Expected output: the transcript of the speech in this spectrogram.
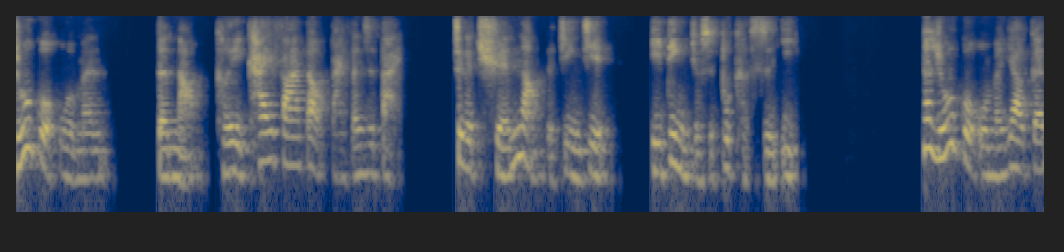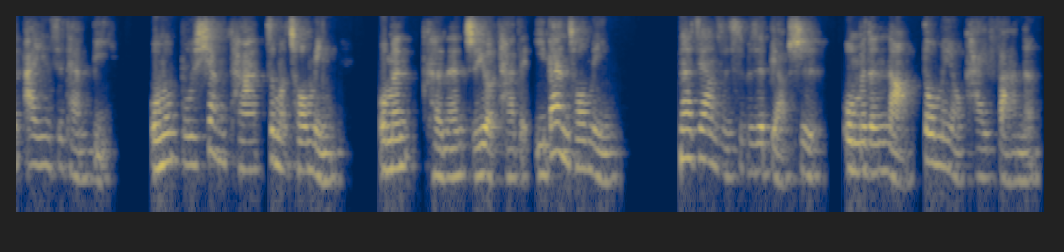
如果我们的脑可以开发到百分之百，这个全脑的境界一定就是不可思议。那如果我们要跟爱因斯坦比，我们不像他这么聪明，我们可能只有他的一半聪明。那这样子是不是表示我们的脑都没有开发呢？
